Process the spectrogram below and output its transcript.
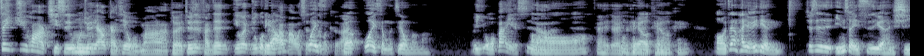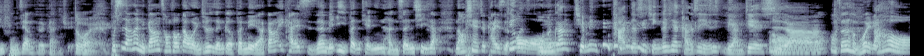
这一句话其实我觉得要感谢我妈啦，嗯、对，就是反正因为如果没有她把我生的这么可爱，为，为什么只有妈妈？我爸也是啊。哦，对对，对，OK OK OK，哦，这样还有一点。就是饮水思源，很惜福这样子的感觉。对，不是啊？那你刚刚从头到尾，你就是人格分裂啊！刚刚一开始在那边义愤填膺，很生气这样，然后现在就开始，因为我们刚前面谈的事情跟现在谈的事情是两件事啊！哇、哦，真的很会聊。然后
